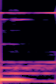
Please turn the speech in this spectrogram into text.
Mm-hmm.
